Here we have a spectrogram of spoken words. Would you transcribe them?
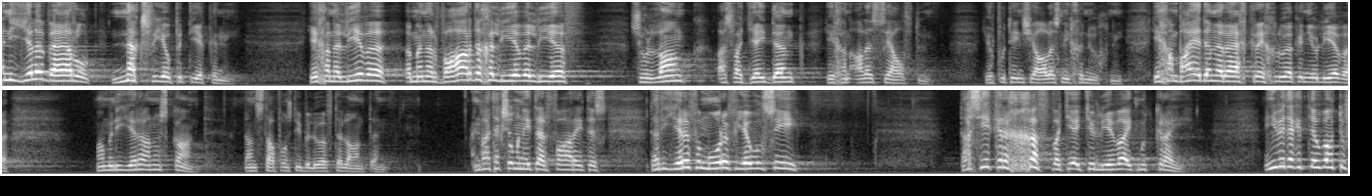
in die hele wêreld niks vir jou beteken nie. Jy gaan 'n lewe 'n minderwaardige lewe leef solank as wat jy dink jy gaan alles self doen. Jou potensiaal is nie genoeg nie. Jy gaan baie dinge reg kry glo ek in jou lewe. Maar met die Here aan ons kant dan stap ons die beloofde land in En wat ek sommer net ervaar het is dat die Here vanmôre vir jou wil sê daar seker 'n gif wat jy uit jou lewe uit moet kry. En jy weet ek het nou maar toe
